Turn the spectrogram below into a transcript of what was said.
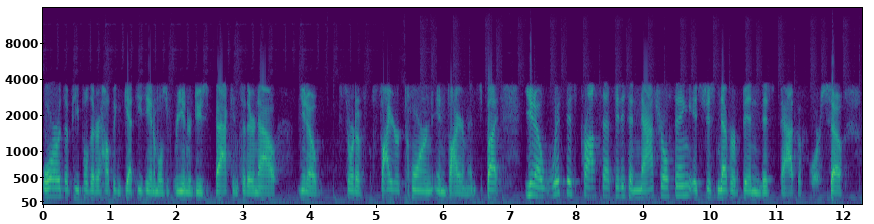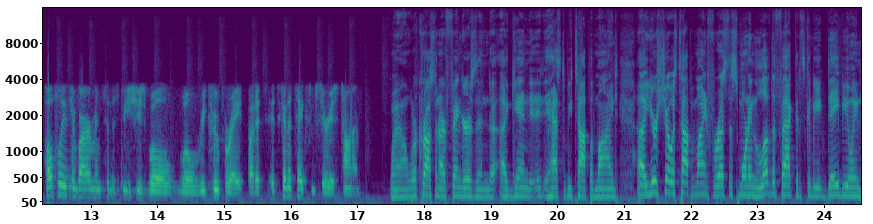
or the people that are helping get these animals reintroduced back into their now, you know, sort of fire torn environments. But, you know, with this process, it is a natural thing. It's just never been this bad before. So hopefully the environments and the species will, will recuperate, but it's, it's going to take some serious time. Well, we're crossing our fingers, and uh, again, it has to be top of mind. Uh, your show is top of mind for us this morning. Love the fact that it's going to be debuting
